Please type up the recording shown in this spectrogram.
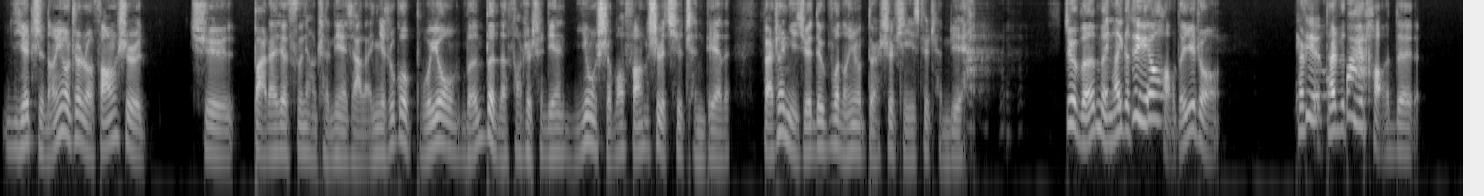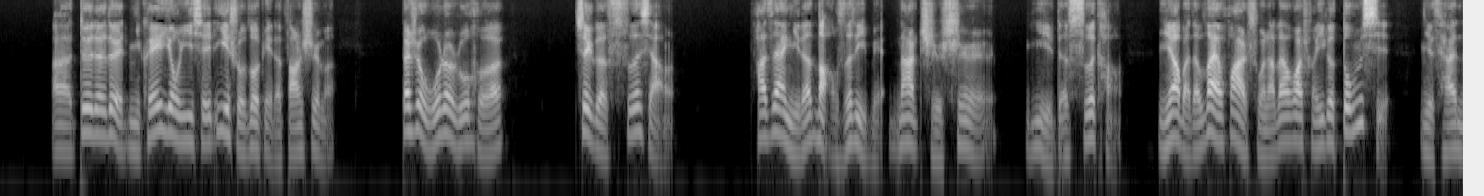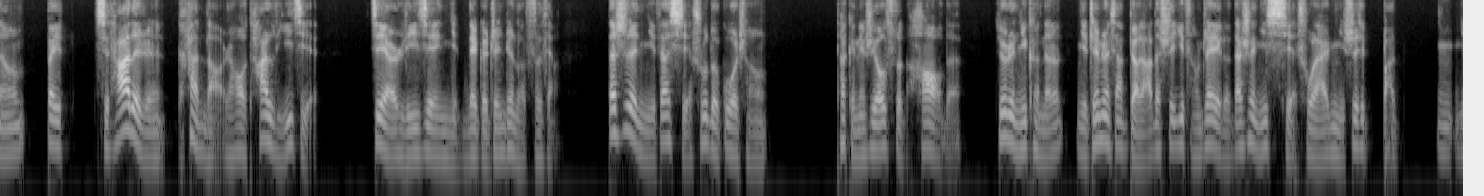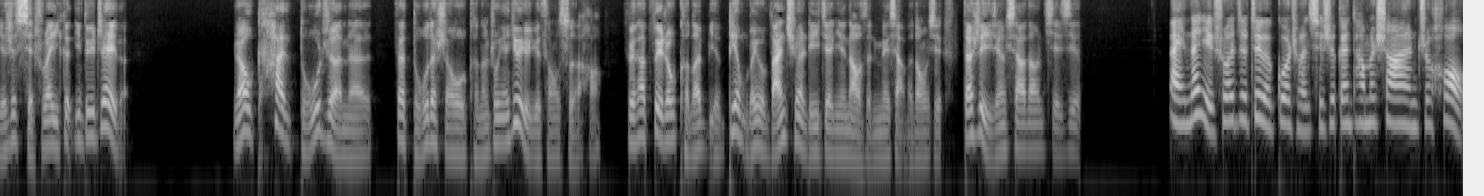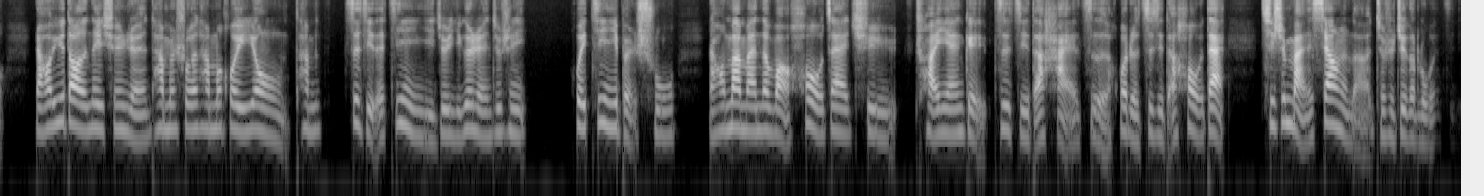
也只能用这种方式去把这些思想沉淀下来。你如果不用文本的方式沉淀，你用什么方式去沉淀的？反正你绝对不能用短视频去沉淀。就文本它是最好的一种，它是它是最好的。啊，对对对，你可以用一些艺术作品的方式嘛。但是无论如何，这个思想。它在你的脑子里面，那只是你的思考。你要把它外化出来，外化成一个东西，你才能被其他的人看到，然后他理解，进而理解你那个真正的思想。但是你在写书的过程，它肯定是有损耗的。就是你可能你真正想表达的是一层这个，但是你写出来你是把，你你是写出来一个一堆这个，然后看读者呢，在读的时候，可能中间又有一层损耗。所以他最终可能也并没有完全理解你脑子里面想的东西，但是已经相当接近。哎，那你说这这个过程其实跟他们上岸之后，然后遇到的那群人，他们说他们会用他们自己的记忆，就一个人就是会记一本书，然后慢慢的往后再去传言给自己的孩子或者自己的后代，其实蛮像的，就是这个逻辑。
